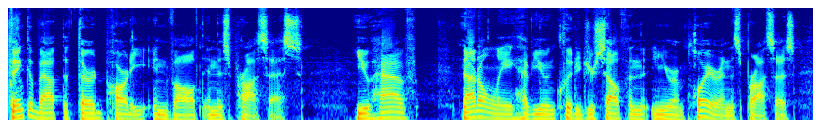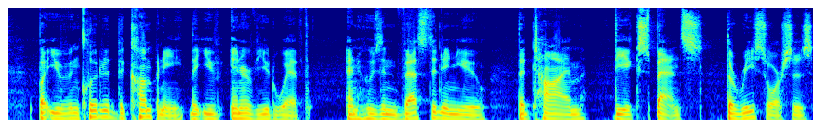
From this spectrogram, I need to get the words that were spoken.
Think about the third party involved in this process. You have not only have you included yourself and your employer in this process, but you've included the company that you've interviewed with and who's invested in you the time, the expense, the resources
